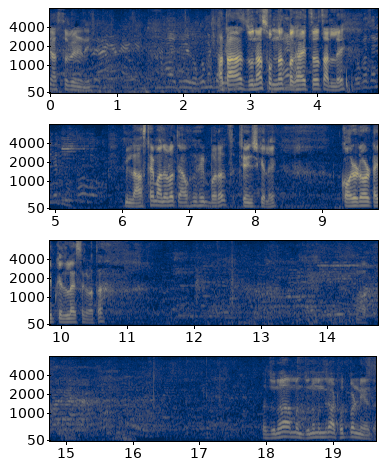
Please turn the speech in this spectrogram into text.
जास्त वेळ नाही. आता जुना सोमनाथ बघायचं चाललंय. मी लास्ट टाइम आलेलो त्याहून हे बरंच चेंज केलंय. कॉरिडॉर टाईप केलेलं आहे सगळं आता. जुनं जुनं मंदिर आठवत पण नाही आता.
